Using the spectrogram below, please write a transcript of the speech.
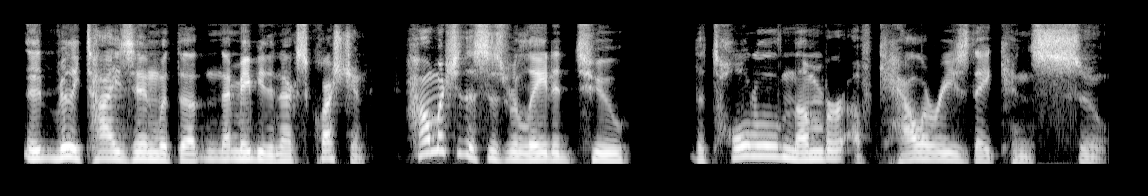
it really ties in with the that maybe the next question: How much of this is related to the total number of calories they consume?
